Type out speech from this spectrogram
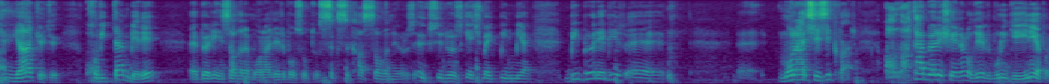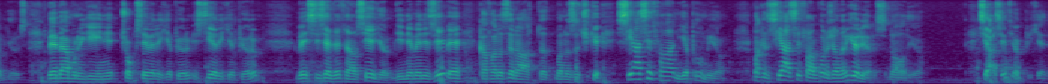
dünya kötü. Covid'den beri e, böyle insanların moralleri bozuldu. Sık sık hastalanıyoruz, öksürüyoruz, geçmek bilmeyen. Bir böyle bir e, moralsizlik var. Allah'tan böyle şeyler oluyor ve bunun geyini yapabiliyoruz. Ve ben bunun geyini çok severek yapıyorum, isteyerek yapıyorum. Ve size de tavsiye ediyorum. Dinlemenizi ve kafanızı rahatlatmanızı. Çünkü siyaset falan yapılmıyor. Bakın siyaset falan konuşanları görüyoruz. Ne oluyor? Siyaset yok bir kere.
